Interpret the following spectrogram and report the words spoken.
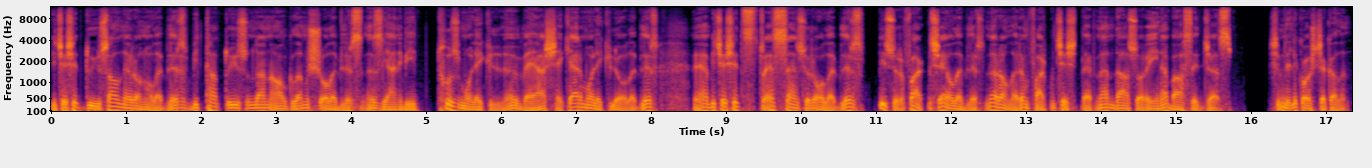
Bir çeşit duyusal nöron olabilir, bir tat duyusundan algılamış olabilirsiniz, yani bir tuz molekülünü veya şeker molekülü olabilir veya bir çeşit stres sensörü olabilir, bir sürü farklı şey olabilir. Nöronların farklı çeşitlerinden daha sonra yine bahsedeceğiz. Şimdilik hoşçakalın.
